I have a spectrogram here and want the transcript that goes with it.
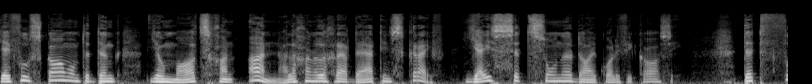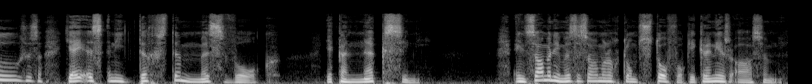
Jy voel skaam om te dink jou maats gaan aan, hulle gaan hulle graad 13 skryf. Jy sit sonder daai kwalifikasie. Dit voel soos jy is in die digste miswolk. Jy kan niks sien nie. En saam met die mis is daar nog klomp stof ook. Jy kry nie eens asem nie.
